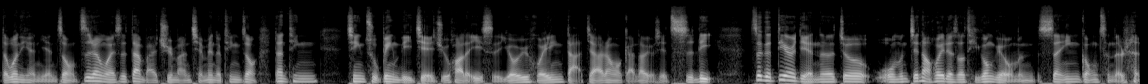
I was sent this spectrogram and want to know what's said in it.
的问题很严重，自认为是蛋白区蛮前面的听众，但听清楚并理解一句话的意思，由于回音打架，让我感到有些吃力。这个第二点呢，就我们检讨会议的时候提供给我们声音工程的人，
